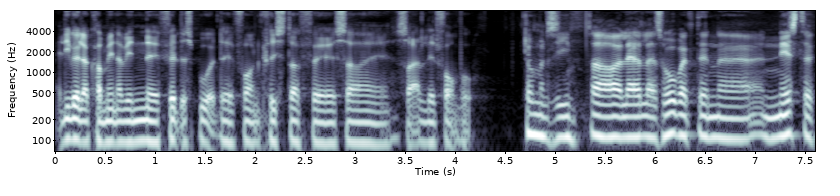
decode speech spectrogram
alligevel at komme ind og vinde øh, feltet øh, foran Kristoff, øh, så, øh, så er der lidt form på. Det må man sige. Så lad, lad os håbe, at den øh, næste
